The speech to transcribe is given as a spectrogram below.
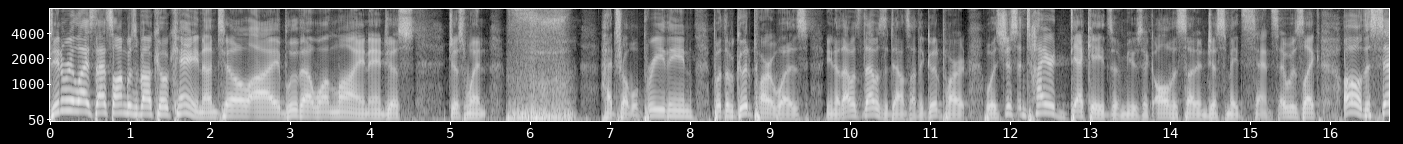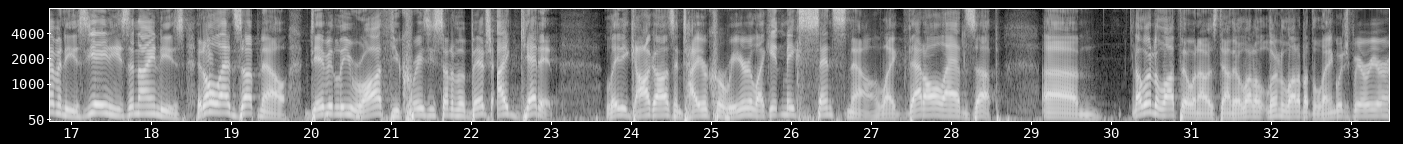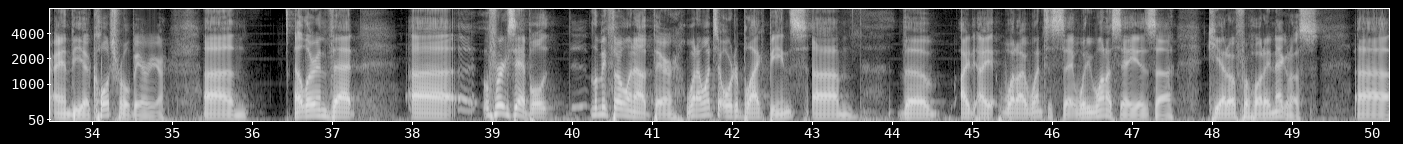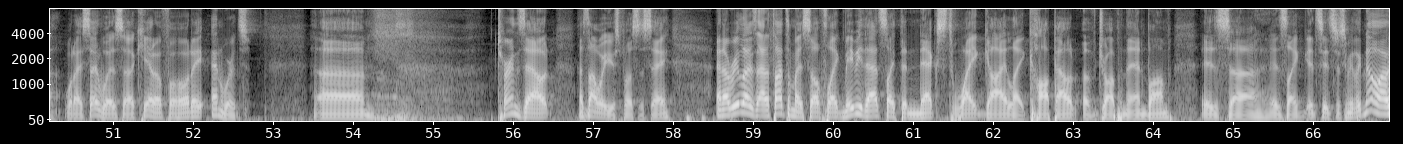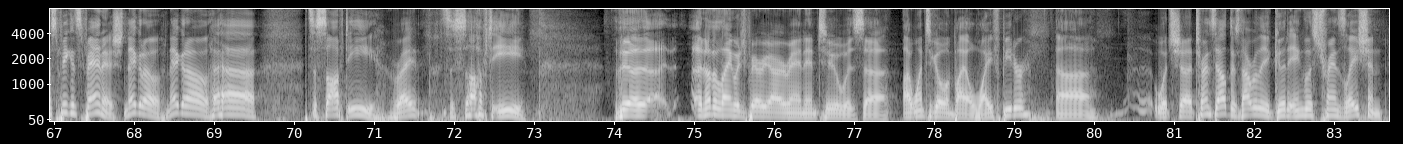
Didn't realize that song was about cocaine until I blew that one line and just just went had trouble breathing. But the good part was, you know, that was that was the downside. The good part was just entire decades of music all of a sudden just made sense. It was like, oh, the 70s, the 80s, the 90s. It all adds up now. David Lee Roth, you crazy son of a bitch. I get it. Lady Gaga's entire career, like it makes sense now. Like that all adds up. Um, I learned a lot though when I was down there. A lot of, learned a lot about the language barrier and the uh, cultural barrier. Um, I learned that, uh, for example, let me throw one out there. When I went to order black beans, um, the I, I, what I want to say, what you want to say is uh, quiero frijole negros. Uh, what I said was uh, quiero frijole n words. Um, turns out that's not what you're supposed to say. And I realized, I thought to myself, like maybe that's like the next white guy like cop out of dropping the n bomb is uh, is like it's it's just gonna be like, no, I was speaking Spanish, negro, negro. It's a soft e, right? It's a soft e. The another language barrier I ran into was uh, I went to go and buy a wife beater, uh, which uh, turns out there's not really a good English translation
